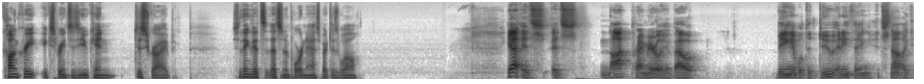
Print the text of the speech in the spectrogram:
concrete experiences that you can describe. So I think that's that's an important aspect as well. Yeah, it's it's not primarily about being able to do anything. It's not like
